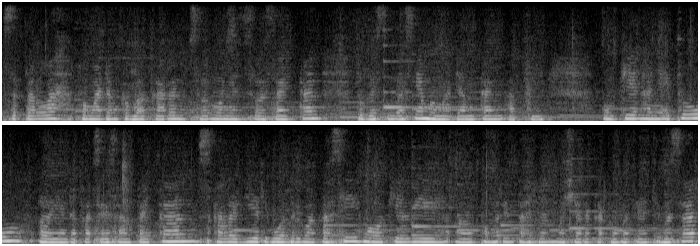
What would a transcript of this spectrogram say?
setelah pemadam kebakaran semuanya selesaikan tugas-tugasnya memadamkan api. Mungkin hanya itu uh, yang dapat saya sampaikan. Sekali lagi ribuan terima kasih mewakili uh, pemerintah dan masyarakat Kabupaten Aceh Besar.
